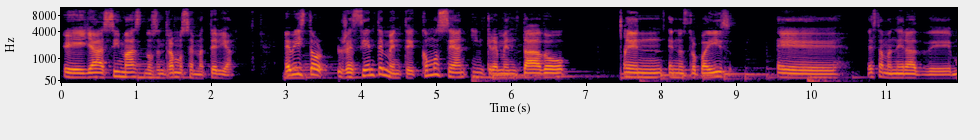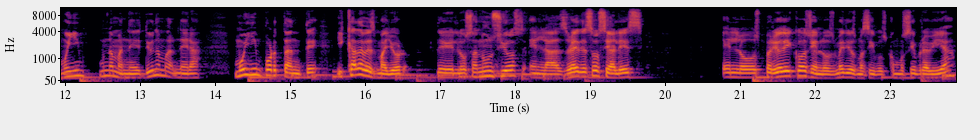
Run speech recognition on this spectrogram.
eh, ya sin más nos centramos en materia. He visto recientemente cómo se han incrementado en, nuestro país eh, esta manera de muy una manera de una manera muy importante y cada vez mayor de los anuncios en las redes sociales, en los periódicos y en los medios masivos como siempre había,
